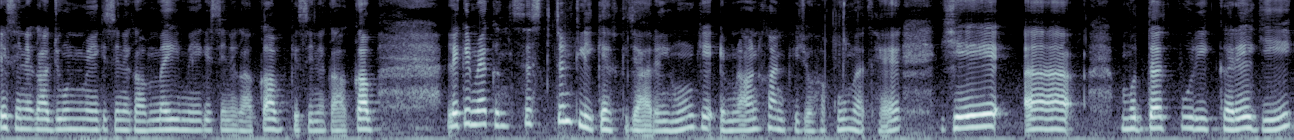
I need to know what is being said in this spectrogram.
किसी ने कहा जून में, किसी ने कहा मई में, किसी ने कहा कब, किसी ने कहा कब। लेकिन मैं कंसिस्टेंटली कहती जा रही हूँ कि इमरान ख़ान की जो हुकूमत है, ये मुद्दत पूरी करेगी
